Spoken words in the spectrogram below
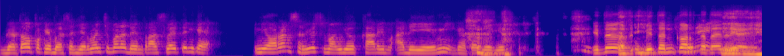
nggak tahu pakai bahasa Jerman, cuman ada yang translatein kayak ini orang serius manggil Karim Adeyemi katanya gitu. Itu Tapi- Bittencourt katanya. Iya, iya.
